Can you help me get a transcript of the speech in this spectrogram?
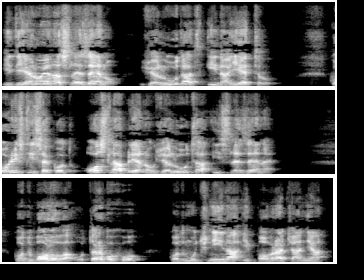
i djeluje na slezeno, želudac i na jetru. Koristi se kod oslabljenog želuca i slezene, kod bolova u trbuhu, kod mučnina i povraćanja,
